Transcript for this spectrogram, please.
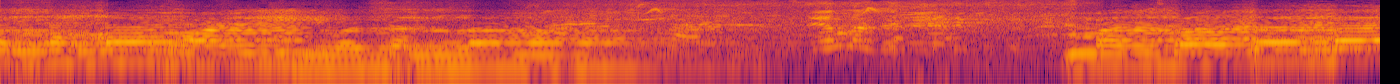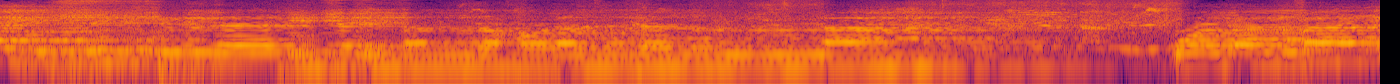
صلى الله عليه وسلم. من مات لا يشرك بالله شيئا دخل الجنة. ومن مات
